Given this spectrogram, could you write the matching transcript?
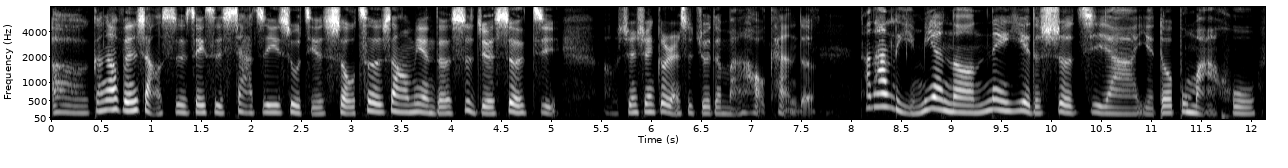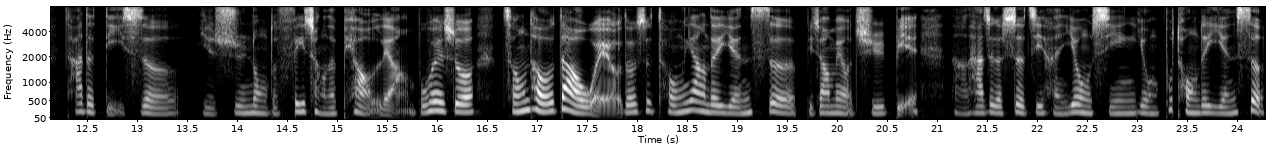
呃，刚刚分享是这次夏至艺术节手册上面的视觉设计，呃，轩轩个人是觉得蛮好看的。那它里面呢，内页的设计啊，也都不马虎，它的底色。也是弄得非常的漂亮，不会说从头到尾哦都是同样的颜色，比较没有区别。那它这个设计很用心，用不同的颜色、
